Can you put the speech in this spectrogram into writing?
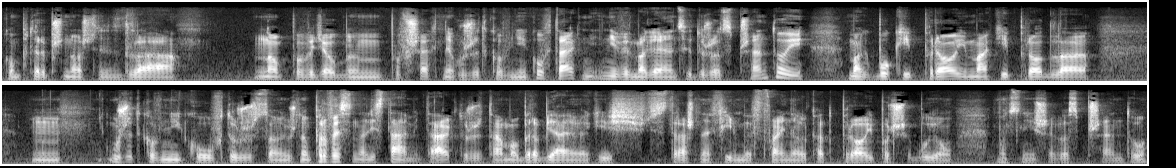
komputer przynośny dla no powiedziałbym powszechnych użytkowników, tak, nie wymagających dużo sprzętu i MacBooki Pro i Maci Pro dla użytkowników, którzy są już no, profesjonalistami, tak, którzy tam obrabiają jakieś straszne filmy w Final Cut Pro i potrzebują mocniejszego sprzętu.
